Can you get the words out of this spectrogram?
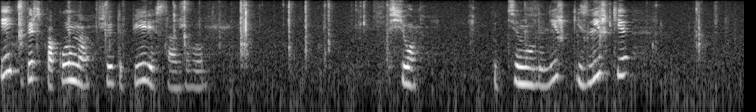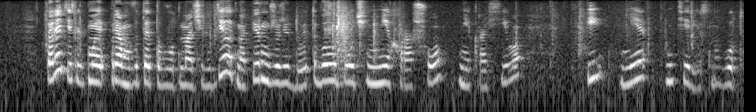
И теперь спокойно все это пересаживаю все. Подтянули лишки, излишки. Представляете, если бы мы прямо вот это вот начали делать на первом же ряду, это было бы очень нехорошо, некрасиво и неинтересно. Вот,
